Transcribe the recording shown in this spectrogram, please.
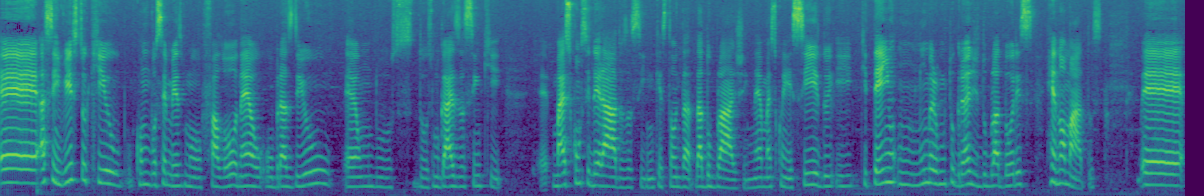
É, assim, visto que, o, como você mesmo falou, né, o, o Brasil é um dos, dos lugares, assim, que é, mais considerados, assim, em questão da, da dublagem, né, mais conhecido e que tem um número muito grande de dubladores renomados. É,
